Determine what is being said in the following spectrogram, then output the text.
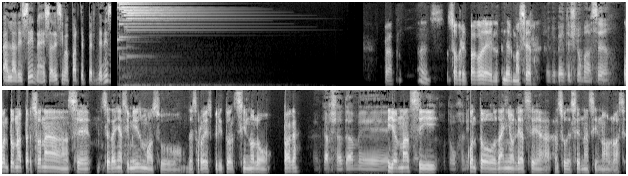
a la decena. Esa décima parte pertenece. sobre el pago del, del maser. ¿Cuánto una persona se, se daña a sí mismo, a su desarrollo espiritual, si no lo paga? Y además, si, cuánto daño le hace a, su decena si no lo hace.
